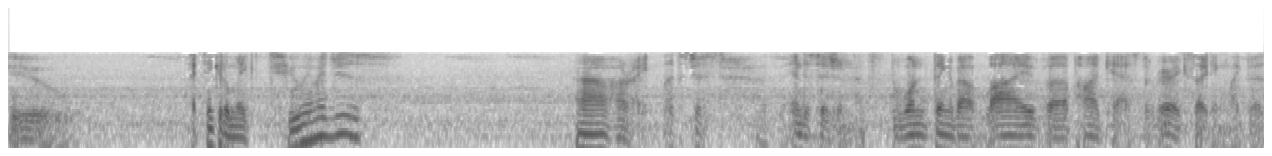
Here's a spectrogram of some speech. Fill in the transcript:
to, I think it'll make two images. Uh, all right, let's just, indecision. That's the one thing about live uh, podcasts. They're very exciting like this.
